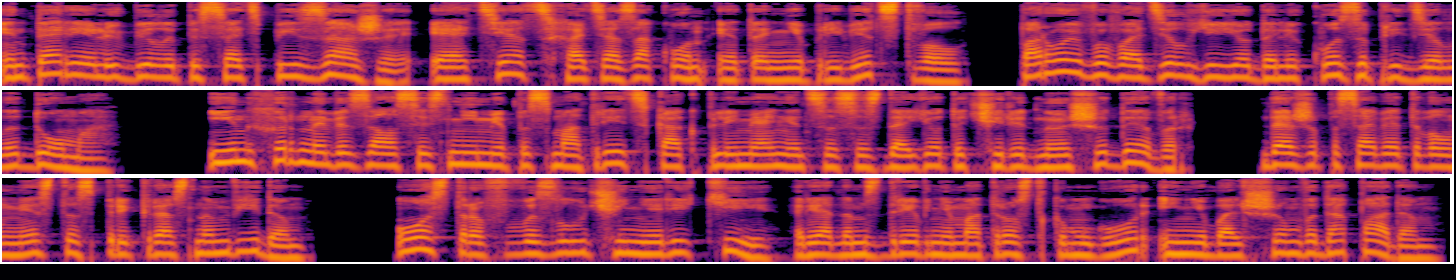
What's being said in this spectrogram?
Интария любила писать пейзажи, и отец, хотя закон это не приветствовал, порой выводил ее далеко за пределы дома. Инхар навязался с ними посмотреть, как племянница создает очередной шедевр, даже посоветовал место с прекрасным видом. Остров в излучине реки, рядом с древним отростком гор и небольшим водопадом.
